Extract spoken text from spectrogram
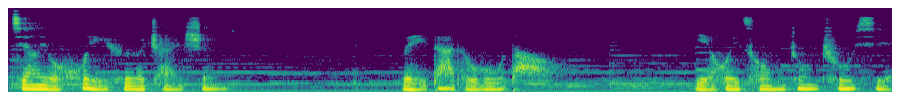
将有汇合产生，伟大的舞蹈。也会从中出现。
